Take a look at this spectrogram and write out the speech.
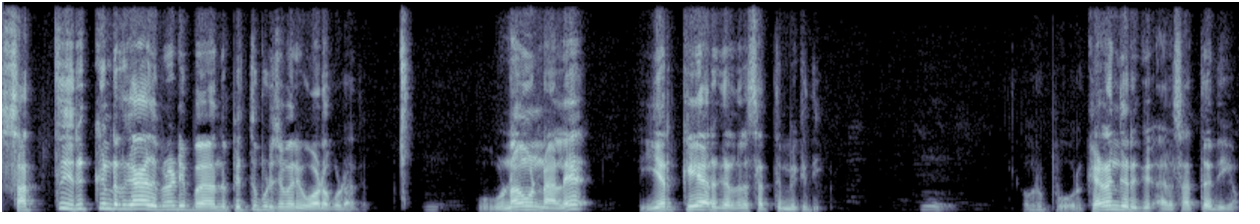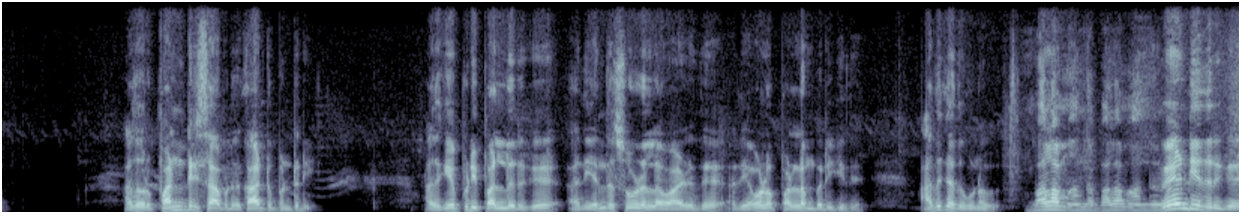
சத்து இருக்குன்றதுக்காக அது முன்னாடி இப்போ வந்து பித்து பிடிச்ச மாதிரி ஓடக்கூடாது. உணவுனாலே இயற்கையாக இருக்கிறதுல சத்து மிகுதி. ஒரு ஒரு கிழங்கு இருக்குது அதில் சத்து அதிகம். அது ஒரு பன்றி சாப்பிடுது காட்டு பன்றி அதுக்கு எப்படி பல் இருக்குது அது எந்த சூழலில் வாழுது அது எவ்வளோ பள்ளம் பறிக்குது அதுக்கு அது உணவு. பலம் அந்த பலம் அந்த வேண்டியது இருக்கு.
